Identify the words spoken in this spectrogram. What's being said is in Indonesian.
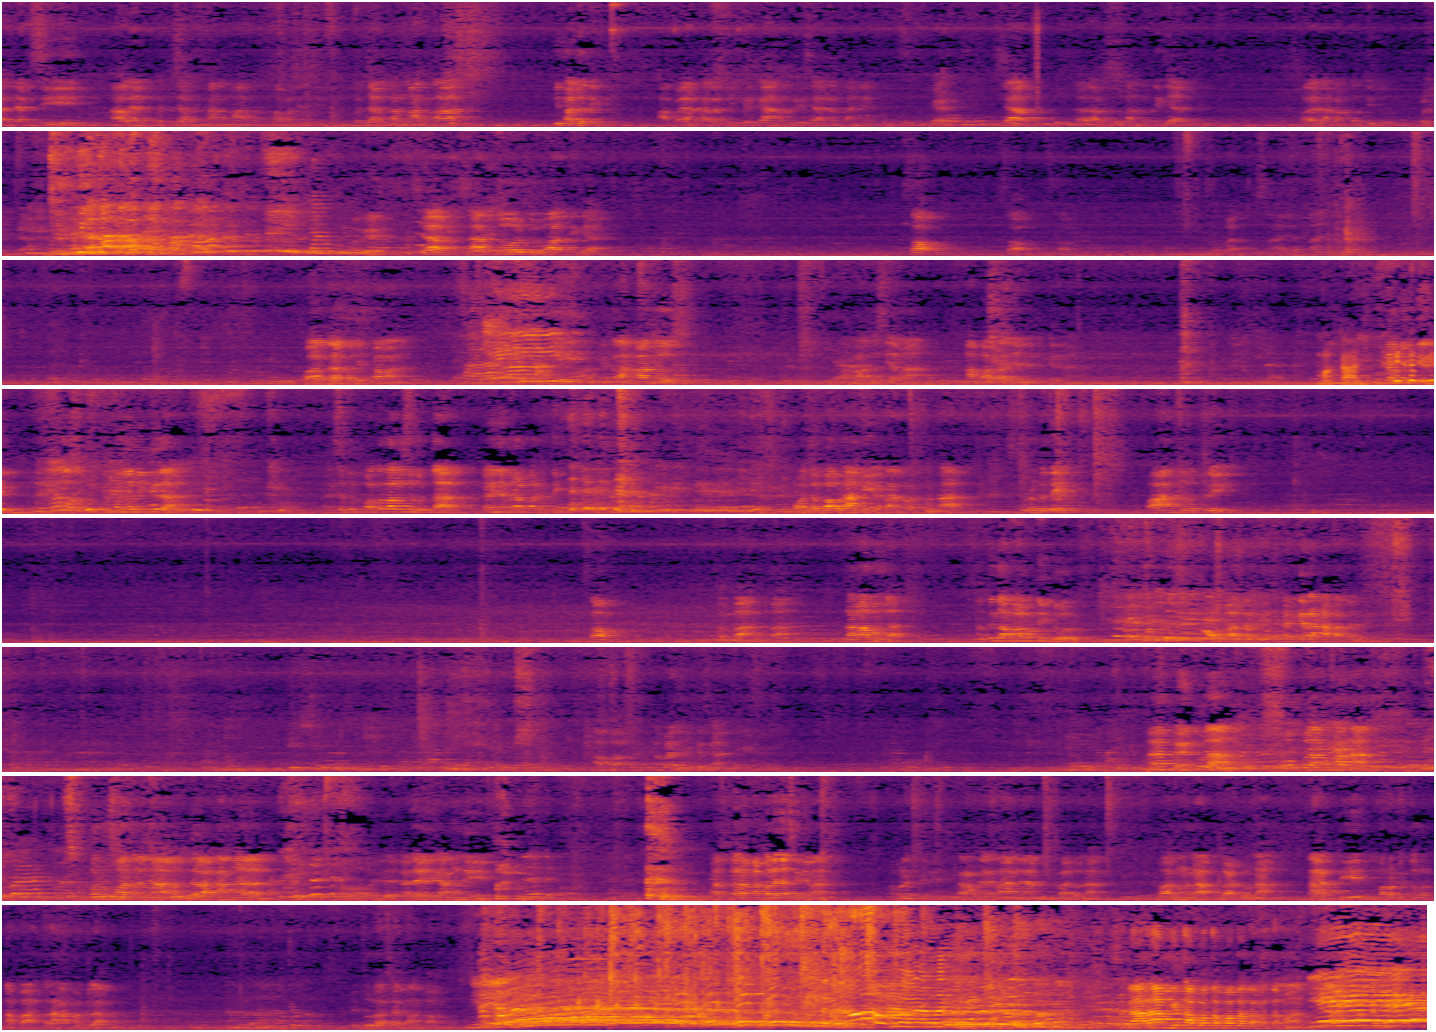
reaksi, kalian pejamkan mata apa sih? Pejamkan mata. 5 detik. Apa yang kalian pikirkan nanti saya akan tanya. Oke? Okay? siap? Dalam hitungan ketiga. Kalian akan tertidur. Oke. Siap? Satu dua tiga. Stop. Stop. Warga mana? Matus ya mak. Apa saja yang dipikirkan? Makan. Kita mikir. Kita mikir ah. Sebut, oh terlalu sebentar. Kayaknya berapa detik? Mau coba ulangi kata sebentar. 10 detik. One, two, three. Stop. Coba, coba. Udah lama nggak? Nanti lama-lama tidur. Apa tadi? Kira-kira apa tadi? Apa? Apa yang dipikirkan? Nah, pengen pulang. Oh, pulang ke mana? Ke rumah tanya, udah kangen. Oh iya, ada yang dikangenin. Mas, sekarang kabarnya sini mas. Kabarnya sini. Sekarang saya tanya Mbak Dona. Mbak Nona, Mbak Dona. Tadi merem itu apa? Terang apa gelap? Itulah saya tantang. Sekarang kita foto-foto teman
